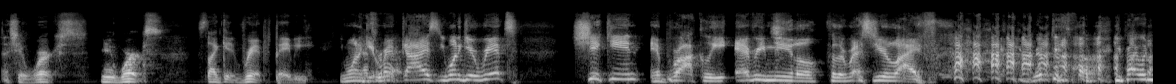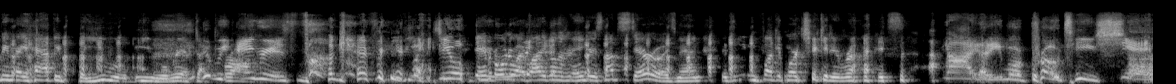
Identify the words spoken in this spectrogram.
that shit works and it works. It's like get ripped, baby. You want to get right. ripped, guys? You want to get ripped? Chicken and broccoli every meal for the rest of your life. ripped as fuck. You probably wouldn't be very happy, but you will be ripped. I You'll be promise. angry as fuck every You'd be meal. angry. You'll ever wonder why bodybuilders are angry? It's not steroids, man. It's eating fucking more chicken and rice. God, I gotta eat more protein shit.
